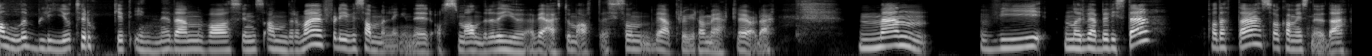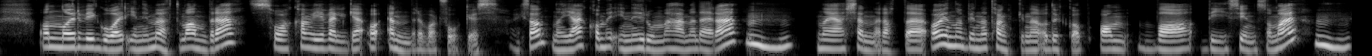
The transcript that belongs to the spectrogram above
alle blir jo trukket inn i den 'hva syns andre om meg', fordi vi sammenligner oss med andre. Det gjør vi automatisk. Sånn, vi er programmert til å gjøre det. Men vi, når vi er bevisste på dette, så kan vi snu det. Og når vi går inn i møte med andre, så kan vi velge å endre vårt fokus. Ikke sant? Når jeg kommer inn i rommet her med dere, Mhm. når jeg kjenner at oi, nå begynner tankene å dukke opp om hva de synes om meg, Mhm.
